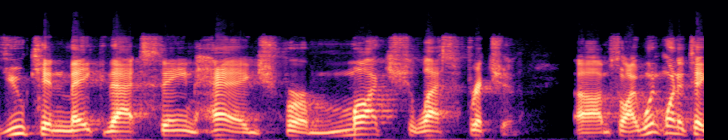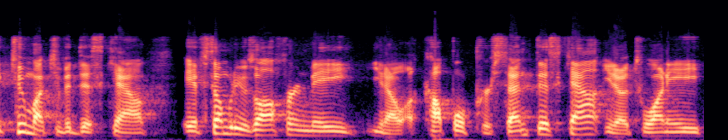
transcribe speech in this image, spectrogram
you can make that same hedge for much less friction. Um, so I wouldn't want to take too much of a discount. If somebody was offering me, you know, a couple percent discount, you know, 20,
